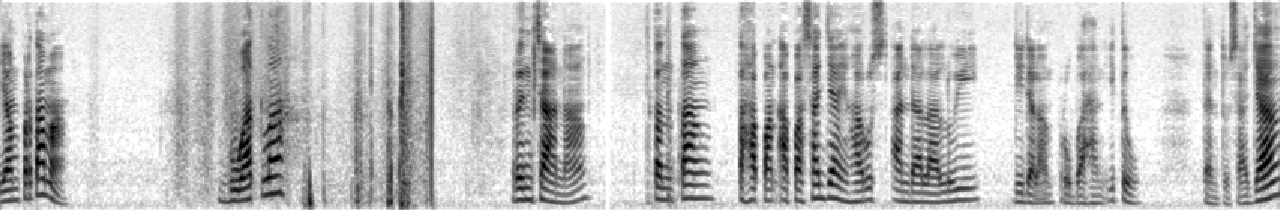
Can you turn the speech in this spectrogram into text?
Yang pertama, buatlah rencana tentang tahapan apa saja yang harus Anda lalui di dalam perubahan itu. Tentu saja,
